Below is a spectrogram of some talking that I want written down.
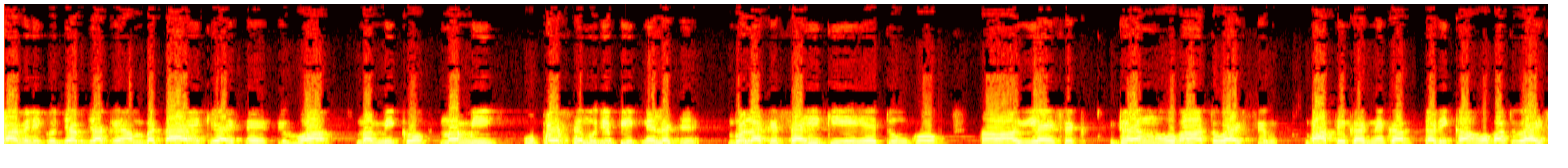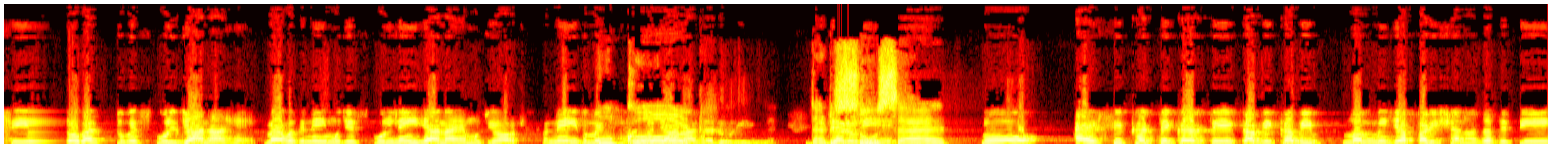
फैमिली को जब जाके हम बताए कि ऐसे ऐसे हुआ मम्मी को मम्मी ऊपर से मुझे पीटने लगे। बोला कि सही की है तुमको आ, ये ऐसे ढंग होगा तो ऐसे बातें करने का तरीका होगा तो ऐसे ही होगा तुम्हें स्कूल जाना है। मैं बोलती नहीं मुझे स्कूल नहीं जाना है मुझे और। नहीं तुम्हें oh स्कूल जाना ज़रूरी है ज़रूरी so है। तो ऐसे करते करते कभी कभी मम्मी जब परेशान हो जाती थी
